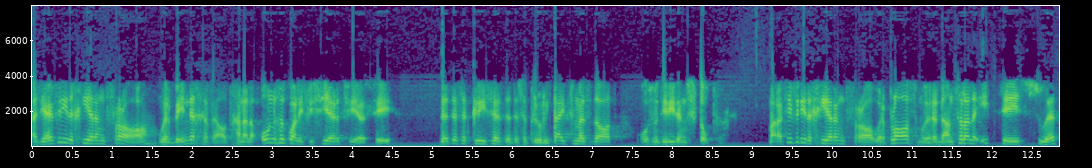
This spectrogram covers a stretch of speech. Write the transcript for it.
as jy vir die regering vra oor bende geweld, gaan hulle ongekwalifiseerd vir jou sê dit is 'n krisis, dit is 'n prioriteitsmisdaad, ons moet hierdie ding stop. Maar as jy vir die regering vra oor plaasmoorde, dan sal hulle iets sê soos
